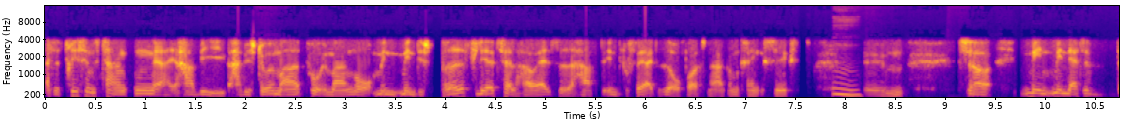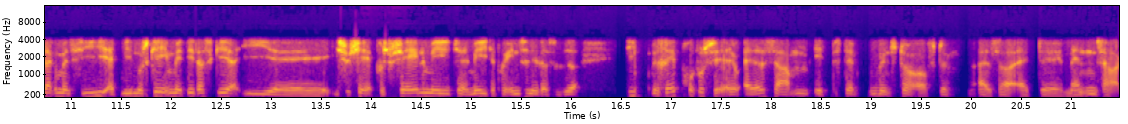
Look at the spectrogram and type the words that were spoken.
altså frisindstanken har vi, har vi stået meget på i mange år, men, men det brede flertal har jo altid haft en profærdighed over for at snakke omkring sex. Mm. Øhm, så, men, men altså, der kan man sige, at vi måske med det, der sker i, øh, i social, på sociale medier, medier på internet osv., de reproducerer jo alle sammen et bestemt mønster ofte. Altså, at øh, manden tager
